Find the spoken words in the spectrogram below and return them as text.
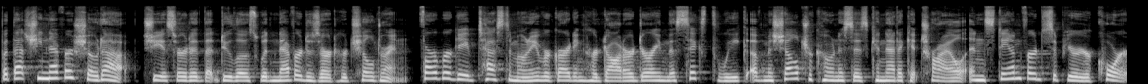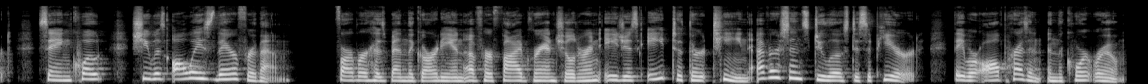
but that she never showed up. She asserted that Dulos would never desert her children. Farber gave testimony regarding her daughter during the sixth week of Michelle Troconis' Connecticut trial in Stamford Superior Court, saying, quote, she was always there for them. Farber has been the guardian of her five grandchildren, ages 8 to 13, ever since Dulos disappeared. They were all present in the courtroom.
